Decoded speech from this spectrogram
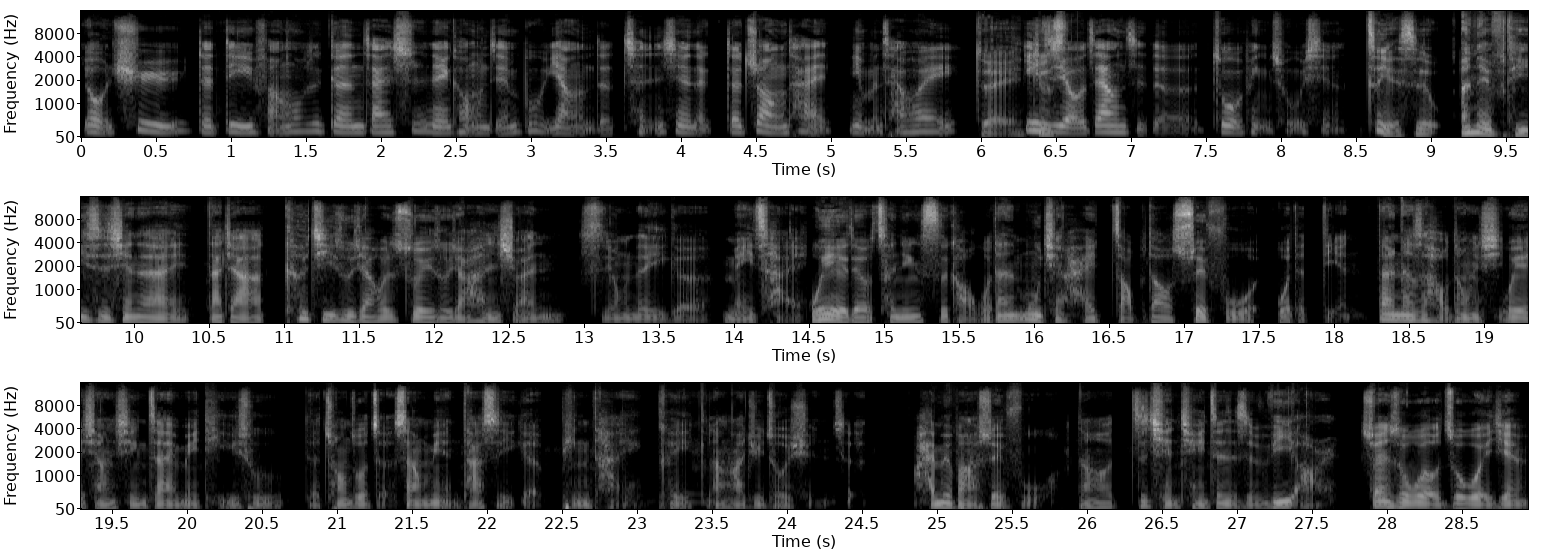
有趣的地方，或是跟在室内空间不一样的呈现的的状态，你们才会对一直有这样子的作品出现。这也是 NFT 是现在大家科技艺术家或者数艺术家很喜欢使用的一个媒材。我也就曾经思考过，但是目前还找不到说服我我的点。但那是好东西，我也相信在媒体艺术的创作者上面，它是一个平台，可以让他去做选择。还没有办法说服我。然后之前前一阵子是 VR。虽然说我有做过一件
